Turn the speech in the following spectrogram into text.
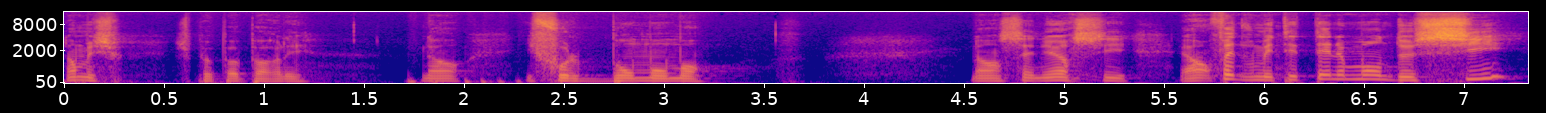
Non, mais je ne peux pas parler. Non, il faut le bon moment. Non, Seigneur, si. en fait, vous mettez tellement de si.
